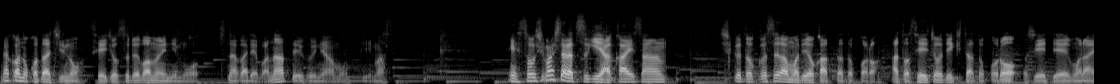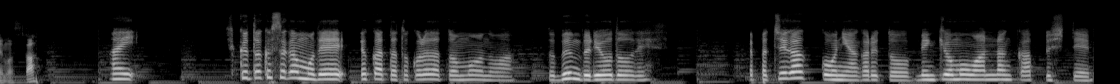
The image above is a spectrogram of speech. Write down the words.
中の子たちの成長する場面にもつながればなというふうには思っています。えそうしましたら次赤井さん宿徳巣鴨で良かったところ、あと成長できたところ、教えてもらえますか？はい。宿徳巣鴨で良かったところだと思うのは、文武両道です。やっぱ中学校に上がると勉強もワンランクアップして、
